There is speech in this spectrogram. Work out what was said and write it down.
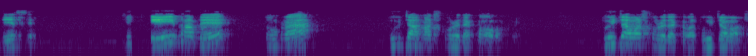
দিয়েছে। ঠিক এইভাবে তোমরা দুইটা মাস করে দেখাও আমাকে। দুইটা মাস করে দেখাবা, দুইটা মাস।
